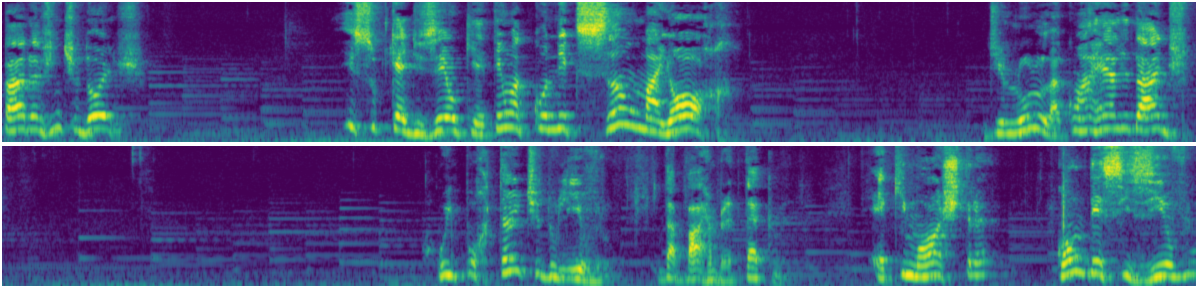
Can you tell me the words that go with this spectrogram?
para 22. Isso quer dizer o quê? Tem uma conexão maior de Lula com a realidade. O importante do livro da Barbara Tuckman é que mostra quão decisivo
